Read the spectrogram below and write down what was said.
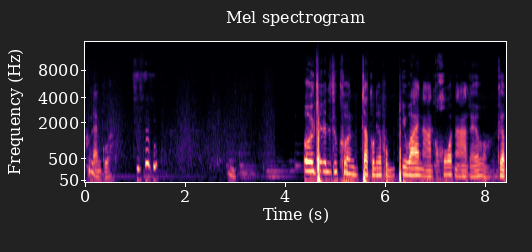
พูดแรงกลัวโอเคทุกคนจากตรงนี้ผมพี่ว่ายนานโคตรนานแล้ว เกือบ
